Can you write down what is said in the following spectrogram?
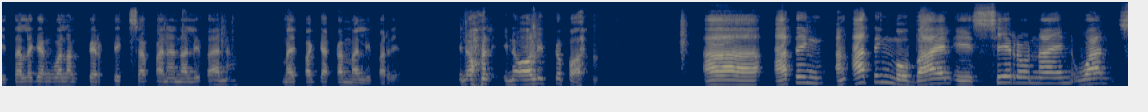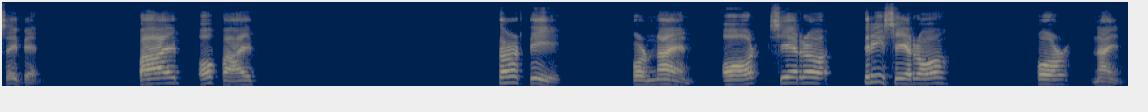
eh, talagang walang perfect sa pananalita no? may pagkakamali pa rin Ino- inuulit ko po Ah, ating ang ating mobile is 0917 505 3049 or 03049.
